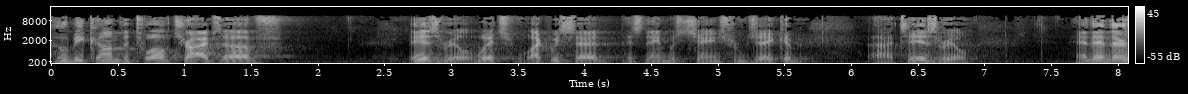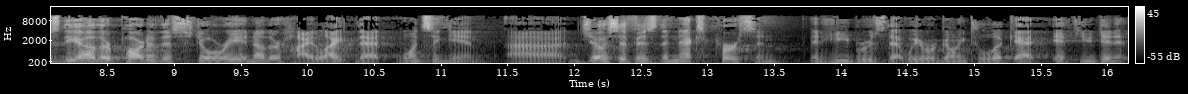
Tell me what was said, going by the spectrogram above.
who become the 12 tribes of Israel, which, like we said, his name was changed from Jacob uh, to Israel. And then there's the other part of this story, another highlight that, once again, uh, Joseph is the next person in Hebrews that we were going to look at. If you didn't,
